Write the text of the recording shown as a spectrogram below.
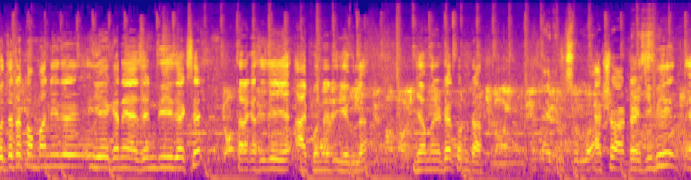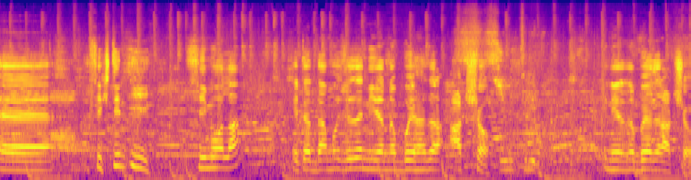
প্রত্যেকটা কোম্পানির ইয়ে এখানে এজেন্ট দিয়ে রাখছে তার কাছে যে আইফোনের ইয়েগুলা। যেমন এটা কোনটা? একশো আঠাশ জিবি সিক্সটিন ই সিমওয়ালা। এটার দাম হচ্ছে যে নিরানব্বই হাজার আটশো। নিরানব্বই হাজার আটশো।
